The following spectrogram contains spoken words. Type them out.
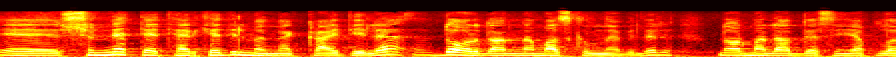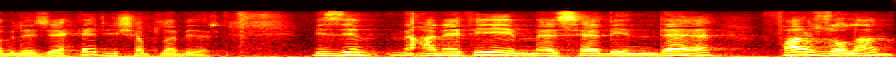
e, sünnetle terk edilmemek kaydıyla doğrudan namaz kılınabilir. Normal abdestin yapılabileceği her iş yapılabilir. Bizim Hanefi mezhebinde farz olan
